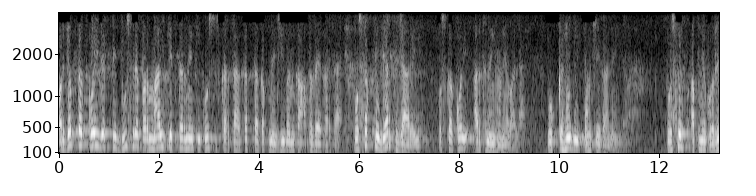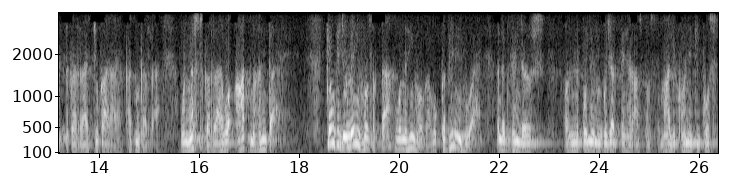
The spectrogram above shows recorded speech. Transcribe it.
और जब तक कोई व्यक्ति दूसरे पर मालिकियत करने की कोशिश करता है, तब तक अपने जीवन का अपव्यय करता है। वो शक्ति व्यर्थ जा रही है, उसका कोई अर्थ नहीं होने वाला है। वो कहीं भी पहुंचेगा नहीं। वो सिर्फ़ अपने को रिक्त कर रहा है, चुका रहा है, खत्म कर रहा है। वो नष्ट कर रहा है, वो आत्महनता है। क्योंकि जो नहीं हो सकता, वो नहीं होगा, वो कभी नहीं हुआ है। अलेक्जेंडर और नेपोलियन गुजरते हैं रास्तों से, मालिक होने की कोशिश।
